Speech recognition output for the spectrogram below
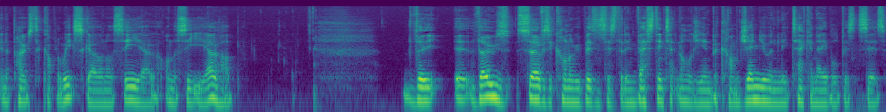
in a post a couple of weeks ago on our CEO on the CEO Hub, the uh, those service economy businesses that invest in technology and become genuinely tech-enabled businesses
